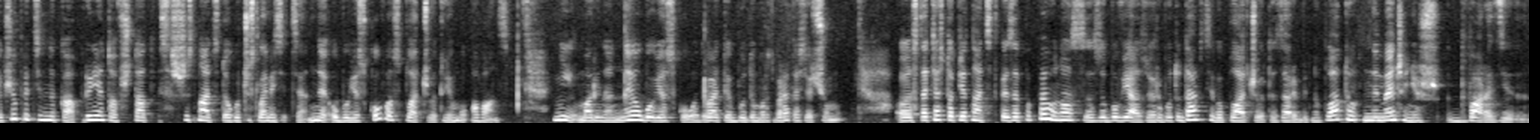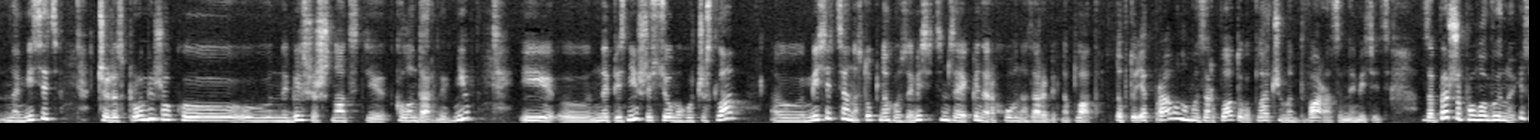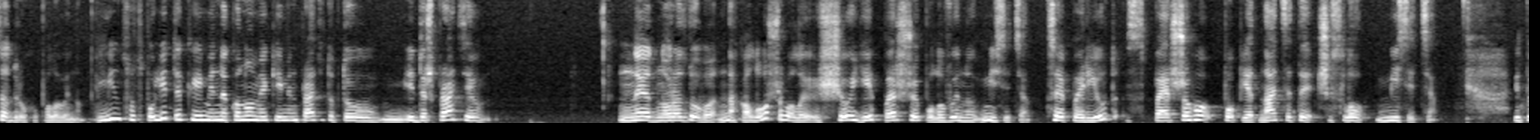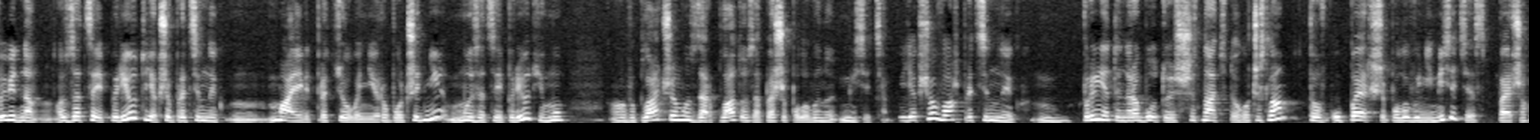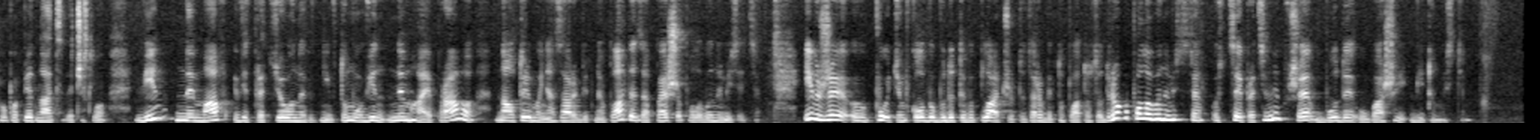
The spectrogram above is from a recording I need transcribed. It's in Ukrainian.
Якщо працівника прийнято в штат з 16 числа місяця, не обов'язково сплачувати йому аванс. Ні, Марина, не обов'язково. Давайте будемо розбиратися, чому. Е, Стаття 115 КЗПП у нас зобов'язує роботодавців виплачувати заробітну плату не менше ніж два рази на місяць через проміжок е, не більше 16 календарних днів і е, не пізніше 7 числа місяця наступного за місяцем, за який нарахована заробітна плата. Тобто, як правило, ми зарплату виплачуємо два рази на місяць за першу половину і за другу половину. Мінсоцполітики, Мінекономіки, Мінпраці, тобто і Держпраці неодноразово наголошували, що є першою половиною місяця. Це період з 1 по 15 число місяця. Відповідно, за цей період, якщо працівник має відпрацьовані робочі дні, ми за цей період йому е, виплачуємо зарплату за першу половину місяця. Якщо ваш працівник прийнятий на роботу з 16 числа, то у першій половині місяця з 1 по 15 число він не мав відпрацьованих днів, тому він не має права на отримання заробітної плати за першу половину місяця. І вже е, потім, коли ви будете виплачувати заробітну плату за другу половину місяця, ось цей працівник вже буде у вашій відомості.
